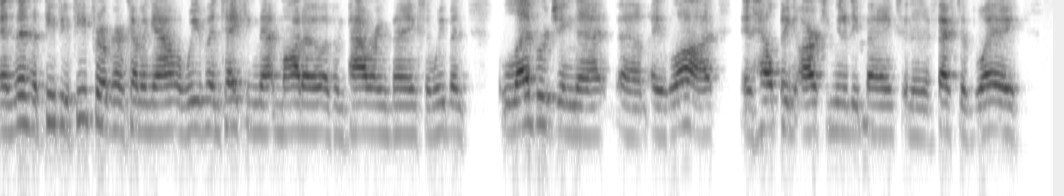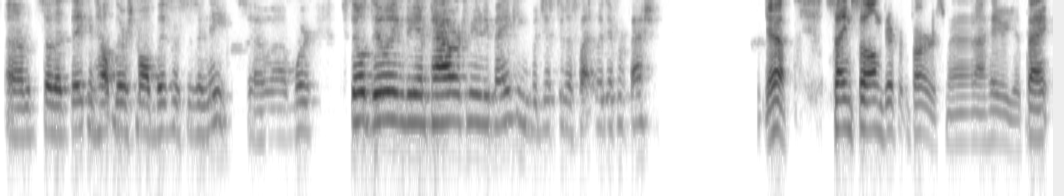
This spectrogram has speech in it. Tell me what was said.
and then the PPP program coming out, we've been taking that motto of empowering banks and we've been leveraging that um, a lot and helping our community banks in an effective way um, so that they can help their small businesses in need. So um, we're still doing the empower community banking, but just in a slightly different fashion. Yeah, same song, different verse, man. I hear you. Thank,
